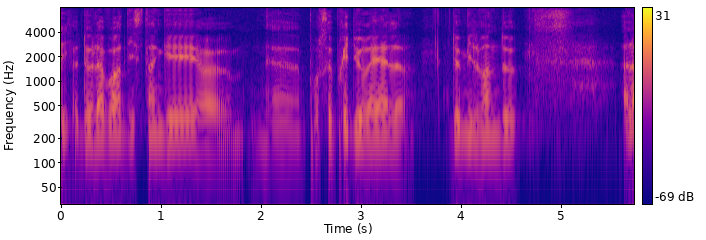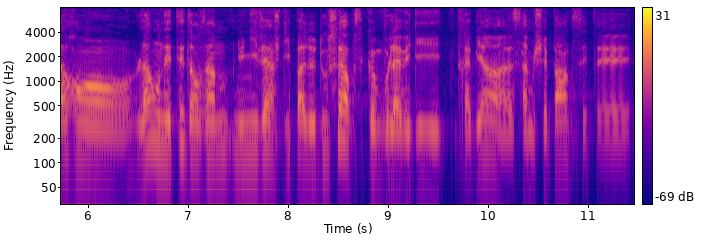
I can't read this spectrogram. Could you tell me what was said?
de l'avoir distingué pour ce prix du réel 2022. Alors là, on était dans un univers, je dis pas de douceur, parce que comme vous l'avez dit très bien, euh, Sam Shepard, c'était,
